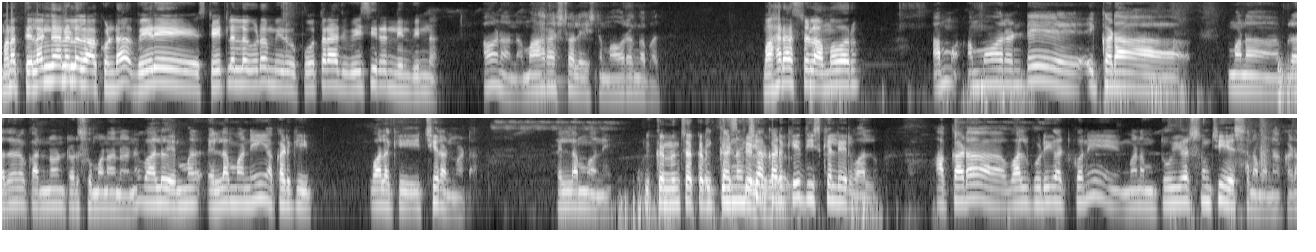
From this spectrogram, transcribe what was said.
మన తెలంగాణలో కాకుండా వేరే స్టేట్లలో కూడా మీరు పోతరాజు వేసిరని నేను విన్నా. అవునన్న మహారాష్ట్రలో వేసినాం ఔరంగాబాద్. మహారాష్ట్రలో అమ్మవారు? అమ్మ అమ్మవారు అంటే ఇక్కడ మన బ్రదర్ ఒక అన్న ఉంటాడు సుమన్ అని. వాళ్ళు ఎమ్మ ఎల్లమ్మని అక్కడికి వాళ్ళకి ఇచ్చిరనమాట ఎల్లమ్మ అని ఇక్కడ నుంచి అక్కడికి ఇక్కడ నుంచి అక్కడికి తీసుకెళ్ళారు వాళ్ళు. అక్కడ వాళ్ళు గుడి కట్టుకొని మనం టూ ఇయర్స్ నుంచి చేస్తున్నాం అన్న అక్కడ.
